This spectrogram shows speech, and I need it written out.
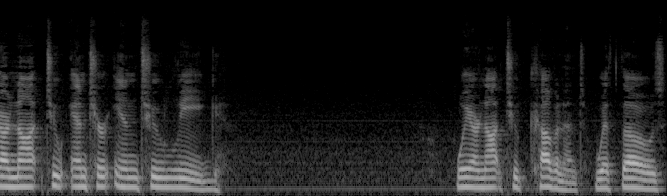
are not to enter into league. We are not to covenant with those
